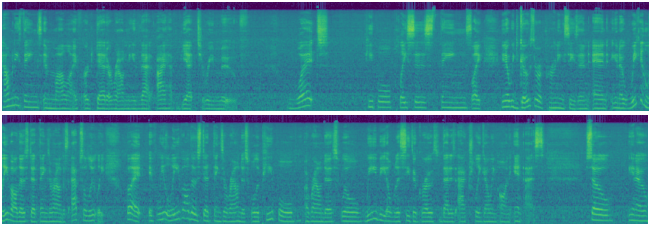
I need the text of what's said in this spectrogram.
how many things in my life are dead around me that I have yet to remove? What people, places, things like, you know, we'd go through a pruning season and, you know, we can leave all those dead things around us, absolutely. But if we leave all those dead things around us, will the people around us, will we be able to see the growth that is actually going on in us? So, you know,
